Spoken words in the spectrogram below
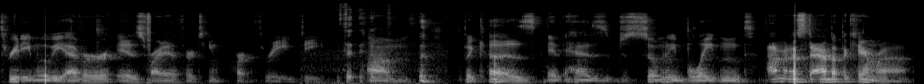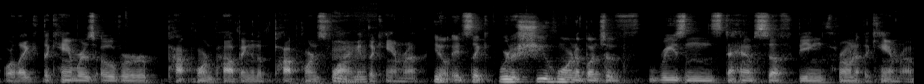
3D movie ever is Friday the 13th Part 3D. um, because it has just so many blatant i'm gonna stab at the camera or like the camera's over popcorn popping and the popcorn's flying mm-hmm. at the camera you know it's like we're to shoehorn a bunch of reasons to have stuff being thrown at the camera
